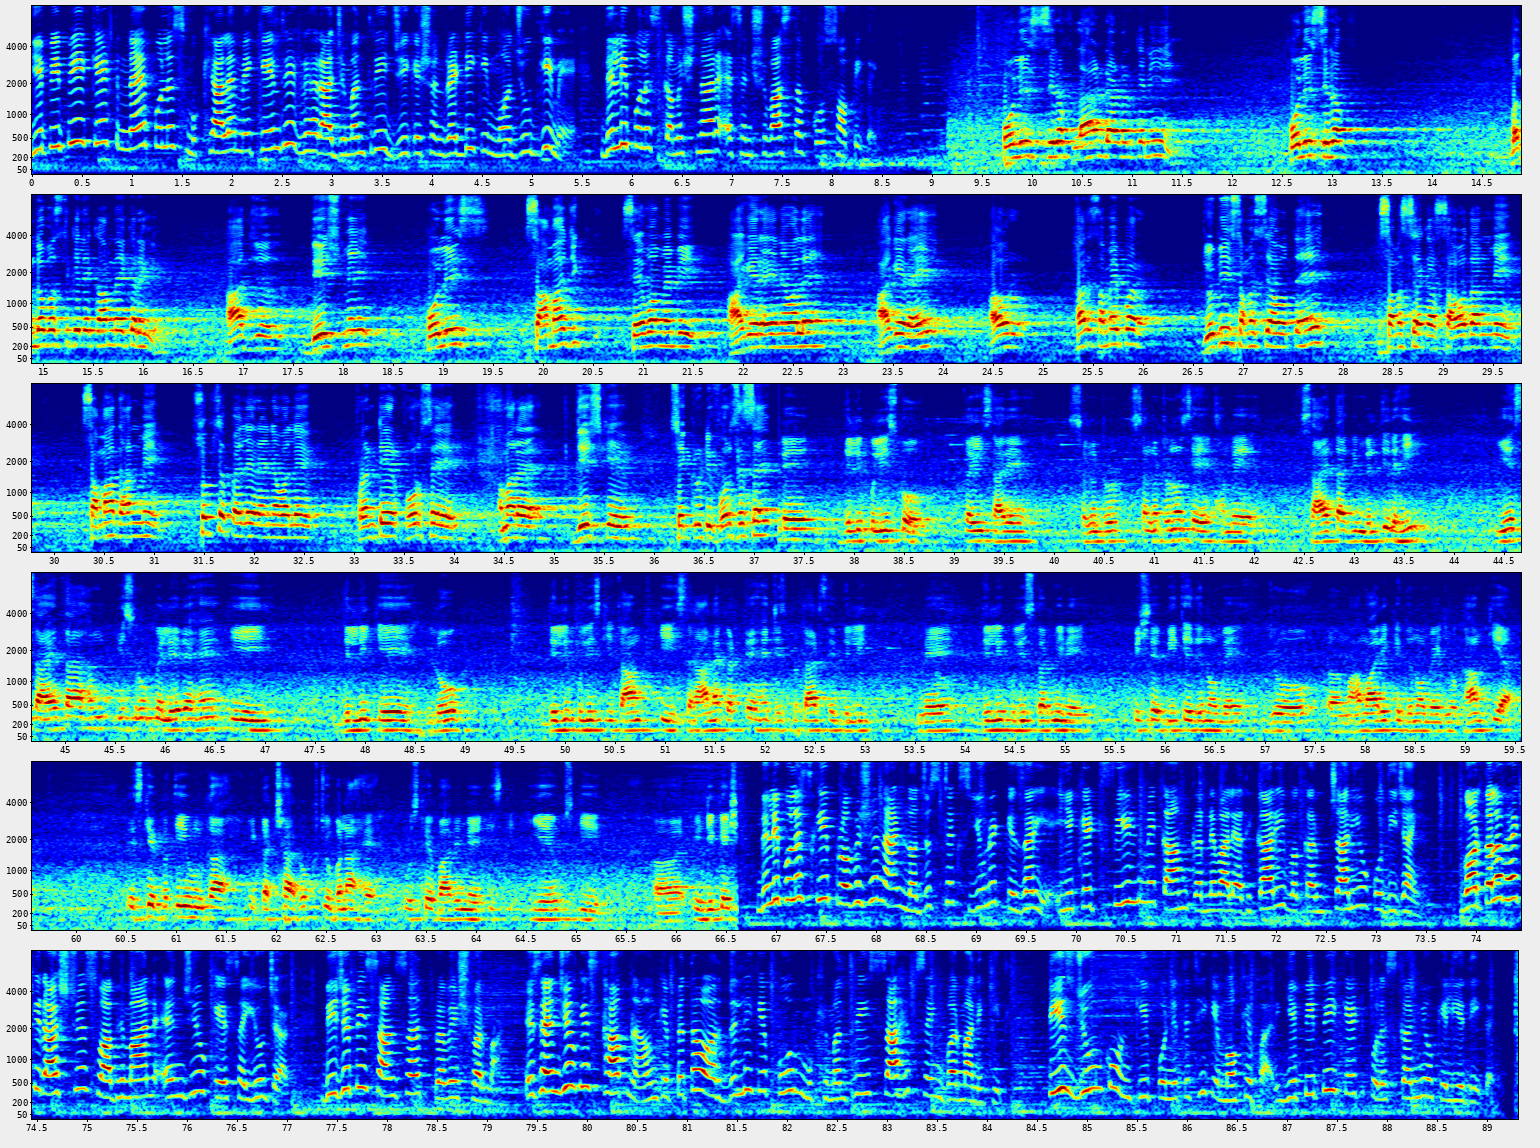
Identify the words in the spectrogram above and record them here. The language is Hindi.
ये पीपीई किट नए पुलिस मुख्यालय में केंद्रीय गृह राज्य मंत्री जी किशन रेड्डी की मौजूदगी में Delhi police commissioner S N Srivastava को सौंपी गई। पुलिस सिर्फ़ लैंड ऑर्डर के नहीं है। पुलिस सिर्फ़ बंदोबस्त के लिए काम नहीं करेंगे। आज देश में पुलिस सामाजिक सेवा में भी आगे रहने वाले हैं, आगे रहे और हर समय पर जो भी समस्या होते हैं, समस्या का सावधान में समाधान में सबसे पहले रहने वाले फ्रंटियर फोर्स है, हमारे देश के सिक्योरिटी फोर्सेस है। दिल्ली पुलिस को कई सारे संगठन, संगठनों से हमें सहायता भी मिलती रही। ये सहायता हम इस रूप में ले रहे हैं कि दिल्ली के लोग दिल्ली पुलिस की काम की सराहना करते हैं, जिस प्रकार से दिल्ली में दिल्ली पुलिसकर्मी ने पिछले बीते दिनों में जो महामारी के दिनों में जो काम किया इसके प्रति उनका एक अच्छा रुख जो बना है, उसके बारे में ये उसकी इंडिकेशन दिल्ली पुलिस की प्रोविज़न एंड लॉजिस्टिक्स यूनिट के ज़रिए ये किट फ़ील्ड में काम करने वाले अधिकारी व कर्मचारियों को दी जाएँगी। गौरतलब है कि राष्ट्रीय स्वाभिमान एनजीओ के संयोजक, बीजेपी सांसद प्रवेश वर्मा, इस एनजीओ की स्थापना उनके पिता और दिल्ली के पूर्व मुख्यमंत्री साहिब सिंह वर्मा ने की थी। 30 जून को उनकी पुण्यतिथि के मौके पर ये पीपी किट पुलिसकर्मियों के लिए दी गई।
